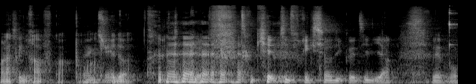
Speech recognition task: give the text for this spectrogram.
voilà, c'est grave quoi pour un suédois. donc euh, donc, il y a une petite friction du quotidien. Mais bon.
